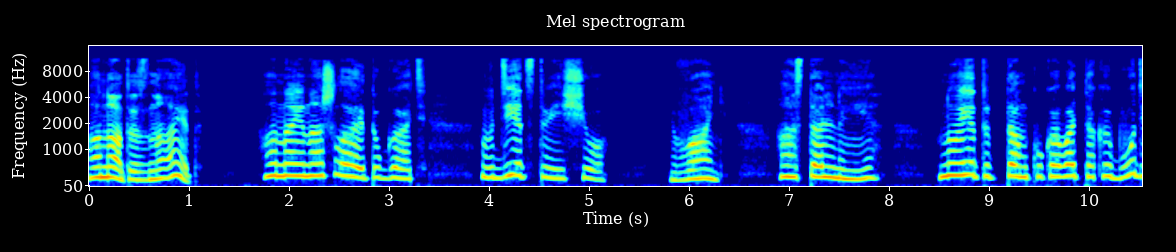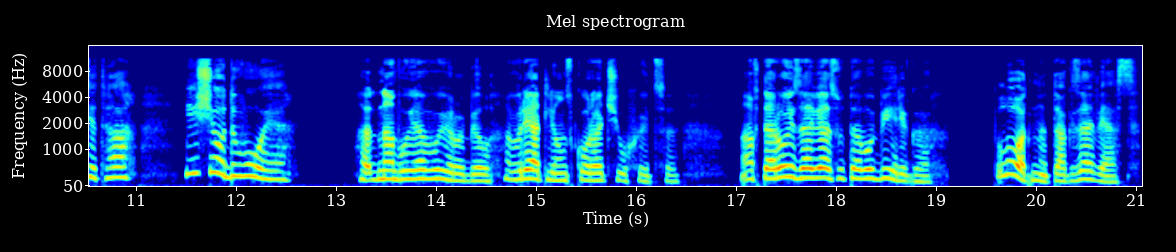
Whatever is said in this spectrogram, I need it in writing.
«Она-то знает?» Она и нашла эту гать. В детстве еще. Вань, а остальные? Но этот там куковать так и будет, а еще двое. Одного я вырубил, вряд ли он скоро очухается. А второй завяз у того берега. Плотно так завяз.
